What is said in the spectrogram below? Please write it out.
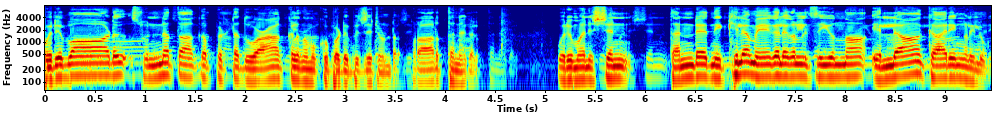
ഒരുപാട് സുന്നത്താക്കപ്പെട്ട ദുഴാക്കൾ നമുക്ക് പഠിപ്പിച്ചിട്ടുണ്ട് പ്രാർത്ഥനകൾ. ഒരു മനുഷ്യൻ തന്റെ നിഖില മേഖലകളിൽ ചെയ്യുന്ന എല്ലാ കാര്യങ്ങളിലും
